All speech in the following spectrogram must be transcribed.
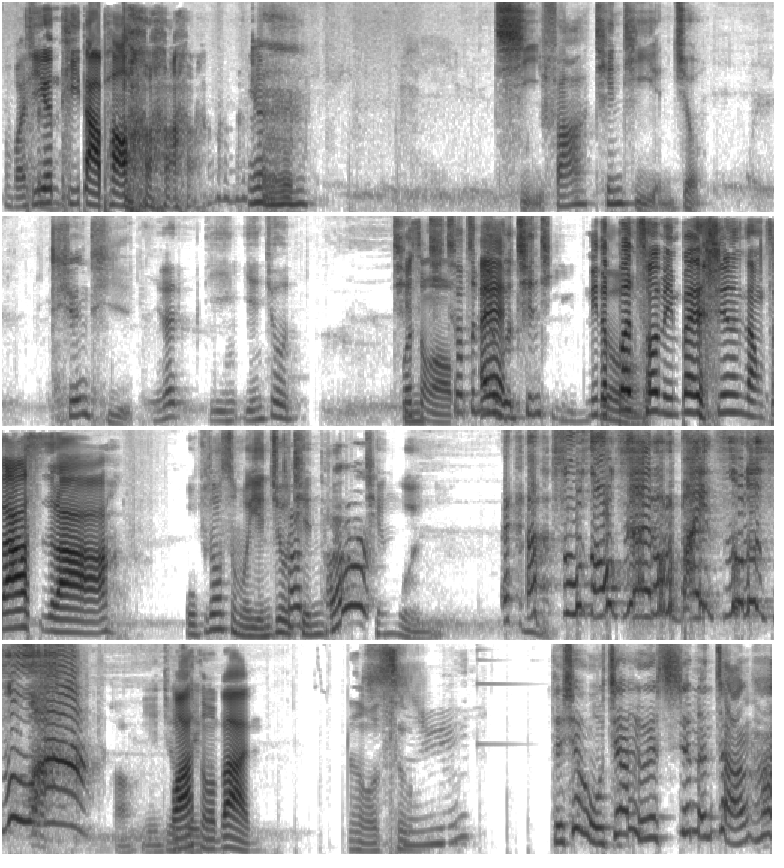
TNT 大炮，启发天体研究。天体你在研研究天什么哎有个天体？你的笨村民被仙人掌扎死啦！我不知道怎么研究天它啊天文。啊，树烧起来了，我的白痴，我的树啊！好，研究哇，这个怎么办？这什么树？等一下，我家有个仙人掌哈，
